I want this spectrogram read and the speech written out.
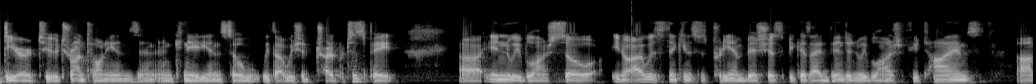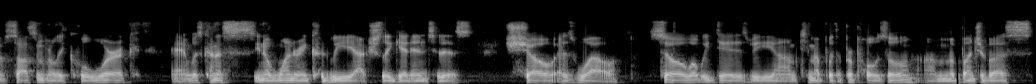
dear to Torontonians and, and Canadians. So we thought we should try to participate uh, in Nuit Blanche. So, you know, I was thinking this was pretty ambitious because I'd been to Nuit Blanche a few times, um, saw some really cool work, and was kind of, you know, wondering could we actually get into this show as well. So, what we did is we um, came up with a proposal. Um, a bunch of us,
